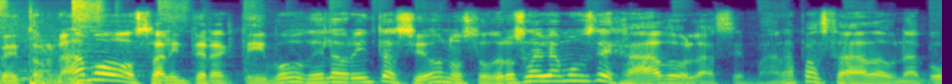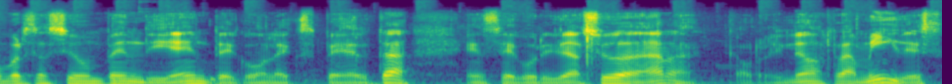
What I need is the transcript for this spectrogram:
Retornamos al interactivo de la orientación. Nosotros habíamos dejado la semana pasada una conversación pendiente con la experta en seguridad ciudadana, Carolina Ramírez,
